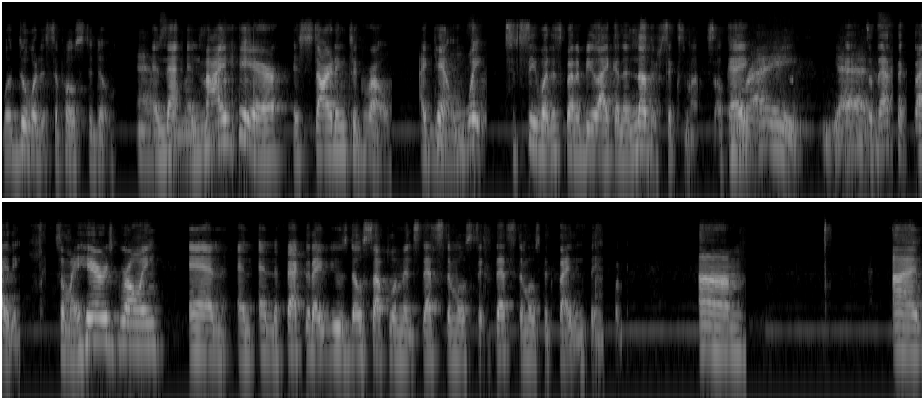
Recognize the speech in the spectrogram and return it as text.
will do what it's supposed to do. And that and my hair is starting to grow. I can't Nice. wait to see what it's going to be like in another six months okay? Right. Yeah, so that's exciting. So my hair is growing and and and the fact that i use those supplements that's the most that's the most exciting thing for me. Um i'm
